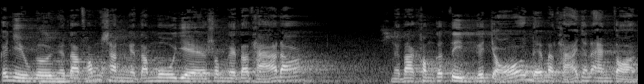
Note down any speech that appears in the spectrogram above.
có nhiều người người ta phóng sanh, người ta mua về, xong người ta thả đó. Người ta không có tìm cái chỗ để mà thả cho nó an toàn.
